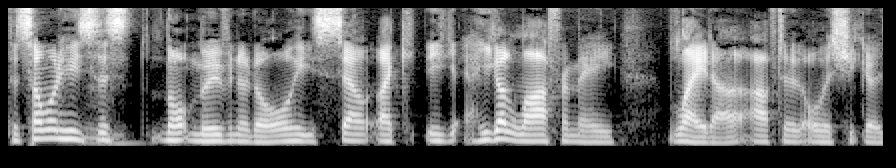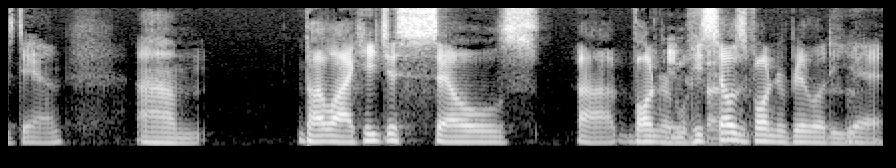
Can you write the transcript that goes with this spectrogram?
For someone who's just not moving at all, he's sell like he, he got a laugh from me later after all this shit goes down. Um, but like he just sells uh, vulnerable. He sells vulnerability, yeah.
